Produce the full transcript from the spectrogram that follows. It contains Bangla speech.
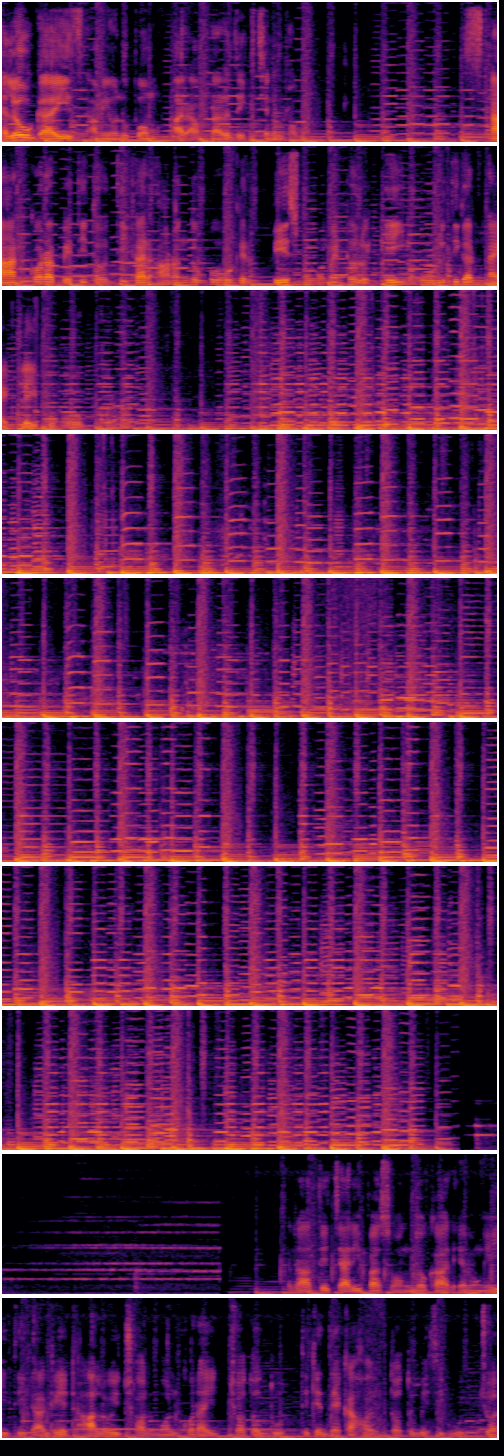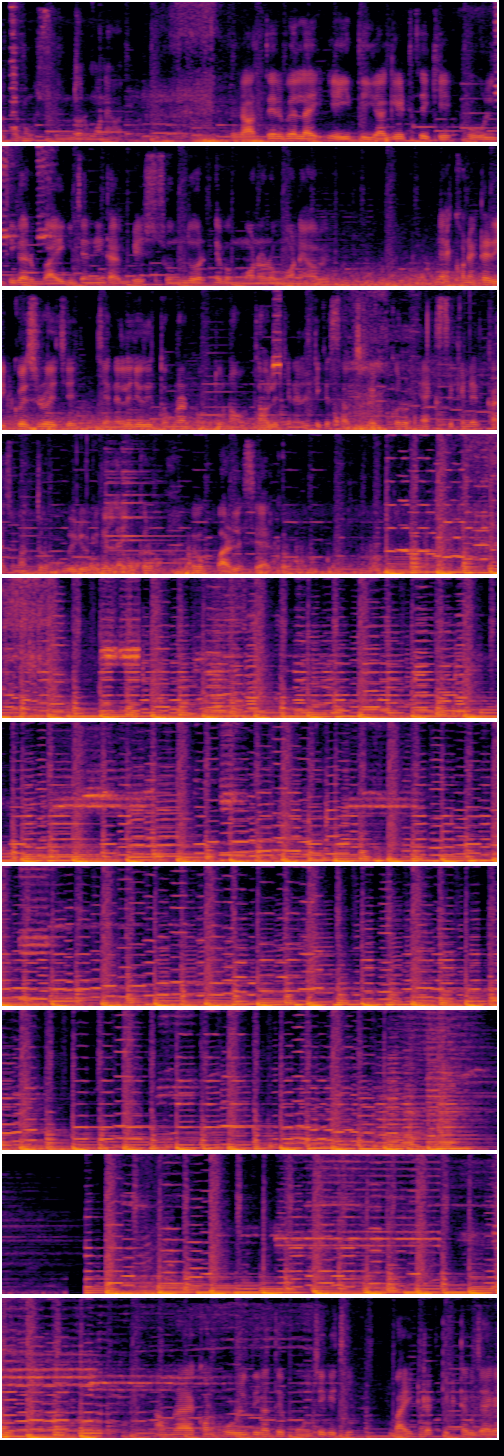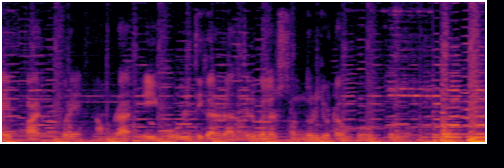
হ্যালো গাইজ আমি অনুপম আর আপনারা দেখছেন ভ্রমণ। স্নান করা ব্যতীত দীঘার আনন্দ উপভোগের বেস্ট মোমেন্ট হলো এই ওল্ড দীঘার নাইট লাইফ উপভোগ করা। রাতে চারিপাশ অন্ধকার এবং এই দীঘা গেট আলোয় ঝলমল করাই যত দূর থেকে দেখা হয়, তত বেশি উজ্জ্বল এবং সুন্দর মনে হয়। রাতের বেলায় এই দীঘা গেট থেকে দীঘার বাইক জার্নিটা বেশ সুন্দর এবং মনোরম মনে হবে। এখন একটা রিকোয়েস্ট রয়েছে চ্যানেলে যদি তোমরা নতুন হও, তাহলে চ্যানেলটিকে সাবস্ক্রাইব করো, এক সেকেন্ডের কাজ মাত্র ভিডিওটিকে লাইক করো এবং পারলে শেয়ার করো। এখন ওল্ড দীঘাতে পৌঁছে গেছি। বাইকটা ঠিকঠাক জায়গায় পার্ক করে আমরা এই ওল্ড দীঘার রাতের বেলার সৌন্দর্যটা উপভোগ করব।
